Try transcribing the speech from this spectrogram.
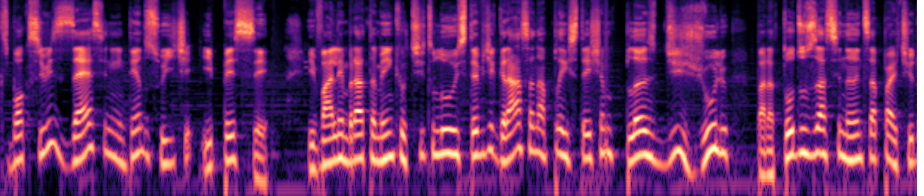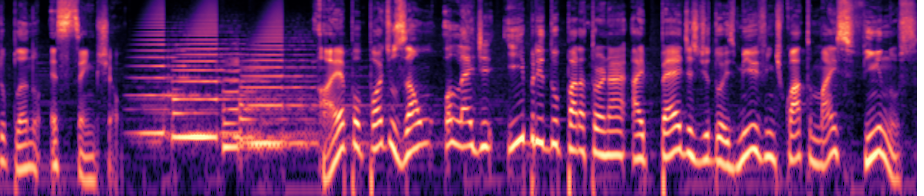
Xbox Series S, Nintendo Switch e PC. E vale lembrar também que o título esteve de graça na PlayStation Plus de julho para todos os assinantes a partir do plano Essential. A Apple pode usar um OLED híbrido para tornar iPads de 2024 mais finos.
